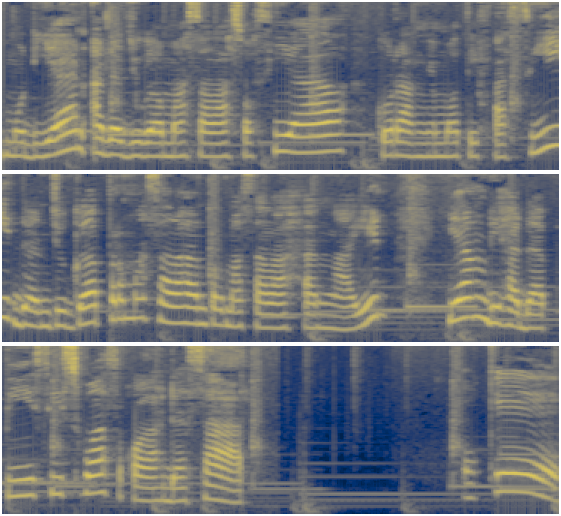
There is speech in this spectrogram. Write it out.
kemudian ada juga masalah sosial, kurangnya motivasi, dan juga permasalahan-permasalahan lain yang dihadapi siswa sekolah dasar. Oke,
